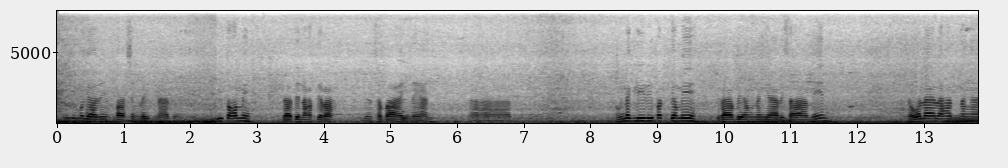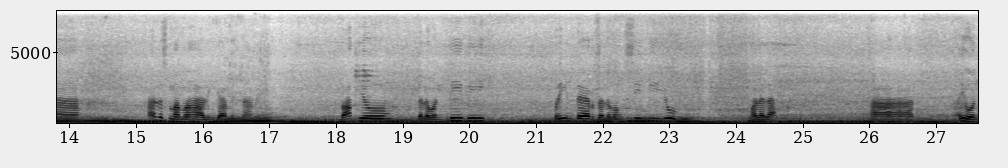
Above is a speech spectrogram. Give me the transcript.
Hindi gumagana yung passing light natin. Dito kami. Dati nakatira. Yan sa bahay na yan. At Nung naglilipat kami Grabe ang nangyari sa amin. Nawala lahat ng ah, halos mamahaling gamit namin. Vacuum dalawang TV printer dalawang CPU malala. At ayun.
